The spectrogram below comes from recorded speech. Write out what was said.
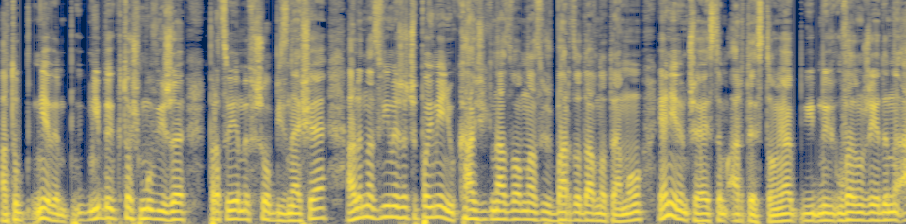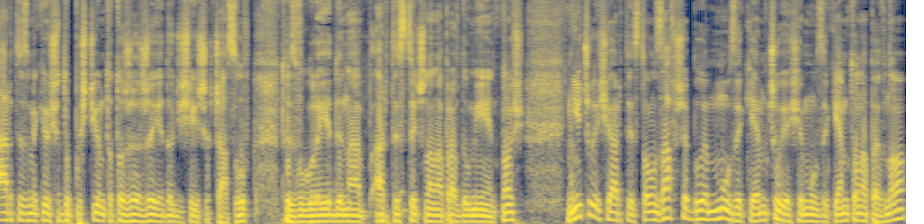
a tu, nie wiem, niby ktoś mówi, że pracujemy w show biznesie, ale nazwijmy rzeczy po imieniu. Kazik nazwał nas już bardzo dawno temu. Ja nie wiem, czy ja jestem artystą. Ja uważam, że jedyny artyzm, jakiego się dopuściłem, to to, że żyję do dzisiejszych czasów. To jest w ogóle jedyna artystyczna naprawdę umiejętność. Nie czuję się artystą, zawsze byłem muzykiem, czuję się muzykiem, to na pewno.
